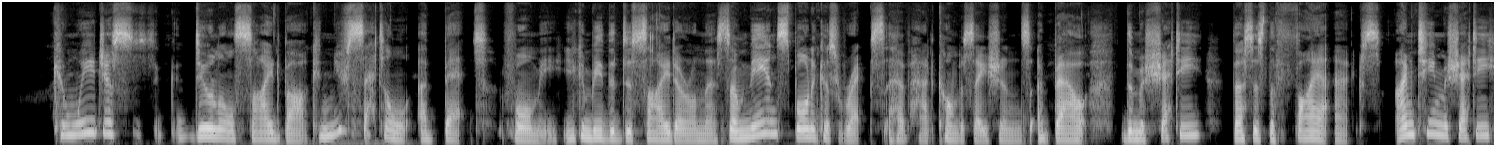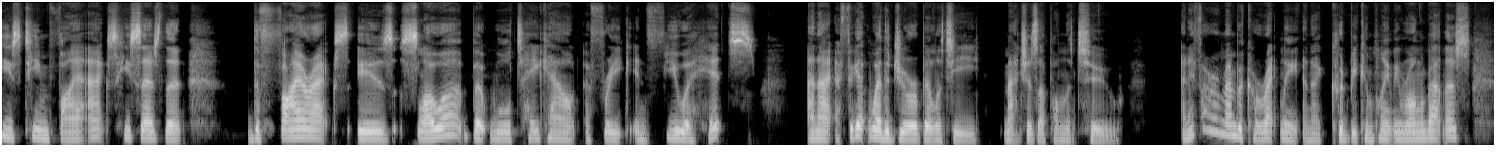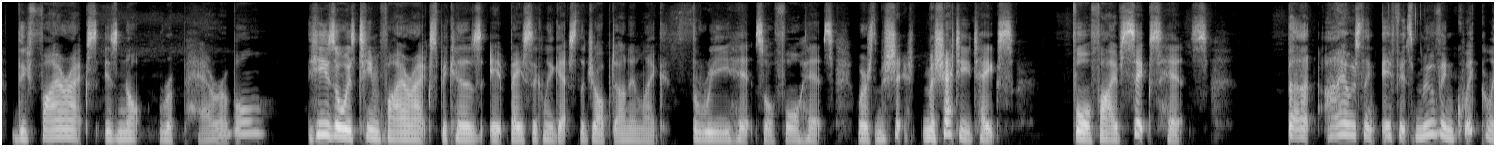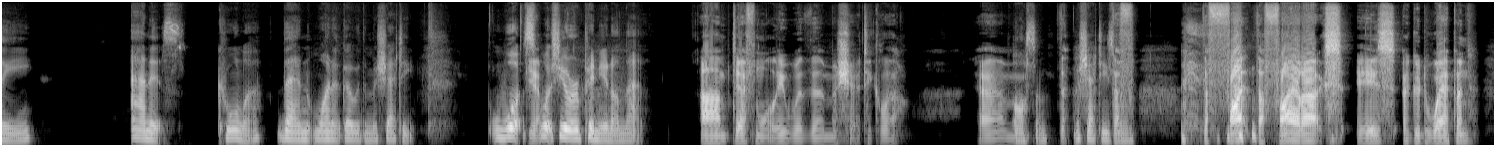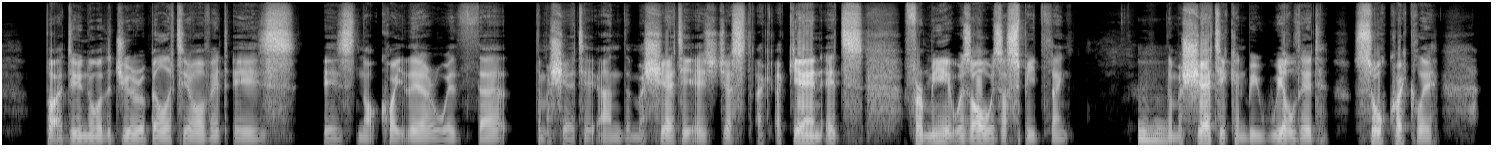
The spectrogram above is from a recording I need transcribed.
Can we just do a little sidebar? Can you settle a bet for me? You can be the decider on this. So, me and Spornicus Rex have had conversations about the machete versus the fire axe. I'm Team Machete, he's Team Fire Axe. He says that the fire axe is slower but will take out a freak in fewer hits and I, I, forget where the durability matches up on the two. And if i remember correctly and i could be completely wrong about this the fire axe is not repairable. He's always team fire axe because it basically gets the job done in like three hits or four hits whereas the machete, machete takes four five six hits. But i always think if it's moving quickly and it's cooler, then why not go with the machete? What's yeah. what's your opinion on that? I'm definitely with the machete, Claire. Um, awesome, the, machetes the, the, fi- the fire axe is a good weapon, but I do know the durability of it is is not quite there with uh, the machete, and the machete is just again, it's for me, it was always a speed thing. Mm-hmm. The machete can be wielded so quickly,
